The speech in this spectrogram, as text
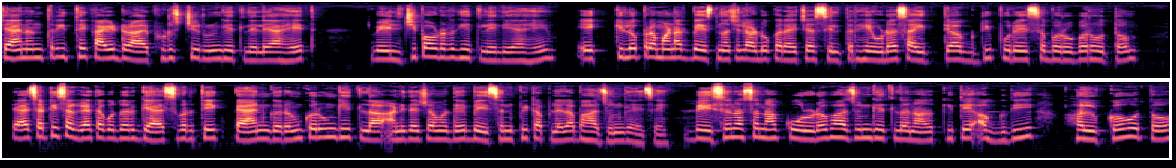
त्यानंतर इथे काही ड्रायफ्रूट्स चिरून घेतलेले आहेत. वेलची पावडर घेतलेली आहे. एक किलो प्रमाणात बेसनाचे लाडू करायचे असतील तर हे एवढं साहित्य अगदी पुरेसं बरोबर होतं. त्यासाठी सगळ्यात अगोदर गॅसवरती एक पॅन गरम करून घेतला आणि त्याच्यामध्ये बेसन पीठ आपल्याला भाजून घ्यायचं आहे बेसन असं ना कोरडं भाजून घेतलं ना की ते अगदी हलकं होतं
